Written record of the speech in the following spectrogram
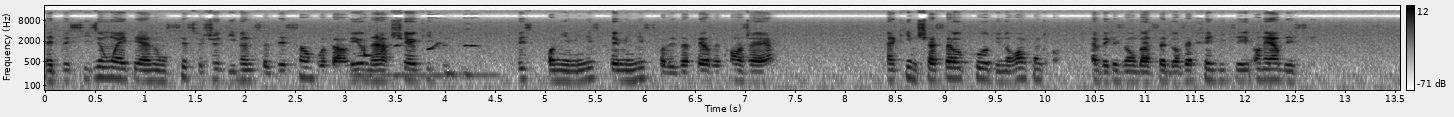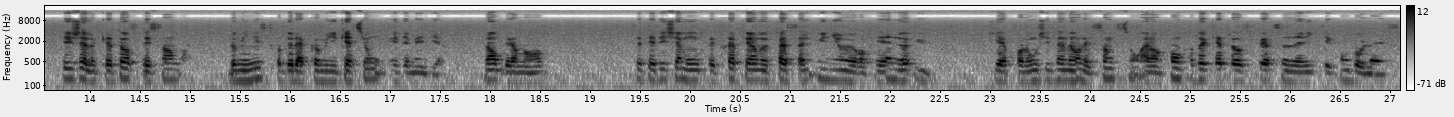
Cette décision a été annoncée ce jeudi 27 décembre par Léonard Cheokitu, vice-premier ministre et ministre des Affaires étrangères, à Kinshasa au cours d'une rencontre avec les ambassadeurs accrédités en RDC. Déjà le 14 décembre, le ministre de la Communication et des Médias, Lambert s'était déjà montré très ferme face à l'Union européenne EU, qui a prolongé d'un an les sanctions à l'encontre de 14 personnalités congolaises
